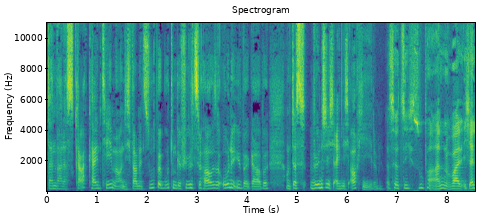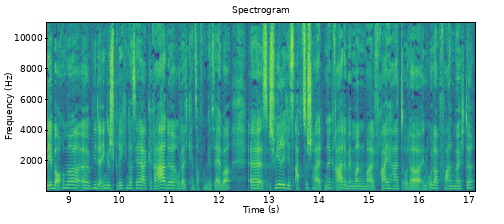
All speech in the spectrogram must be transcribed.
dann war das gar kein Thema und ich war mit super gutem Gefühl zu Hause, ohne Übergabe. Und das wünsche ich eigentlich auch jedem. Das hört sich super an, weil ich erlebe auch immer äh, wieder in Gesprächen, dass ja gerade, oder ich kenne es auch von mir selber, äh, es schwierig ist abzuschalten, ne? gerade wenn man mal frei hat oder in Urlaub fahren möchte.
